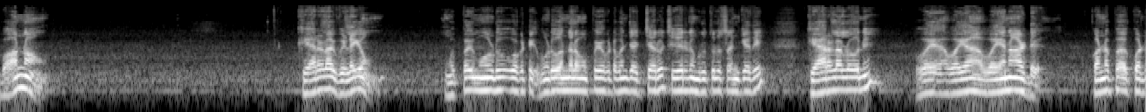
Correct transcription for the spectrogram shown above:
బాగున్నాం కేరళ విలయం ముప్పై మూడు ఒకటి మూడు వందల ముప్పై ఒకటి మంది వచ్చారు చేరిన మృతుల సంఖ్యది కేరళలోని వయ వయ వయనాడ్ కొండప కొండ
